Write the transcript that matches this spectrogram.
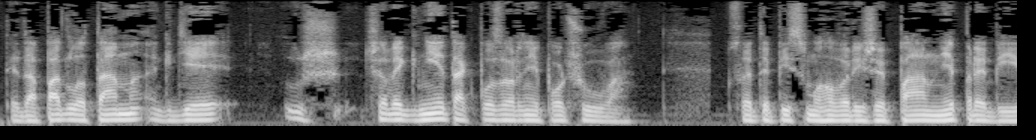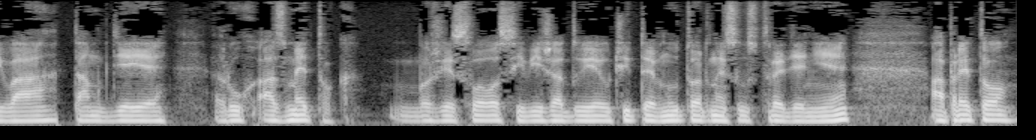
Teda padlo tam, kde už človek nie tak pozorne počúva. Sveté písmo hovorí, že pán neprebýva tam, kde je ruch a zmetok. Božie slovo si vyžaduje určité vnútorné sústredenie a preto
